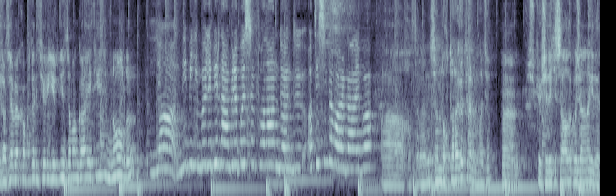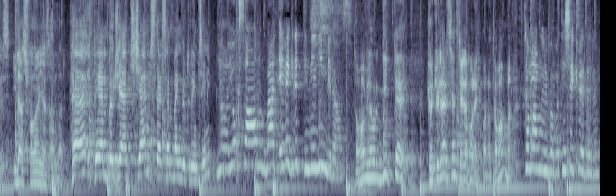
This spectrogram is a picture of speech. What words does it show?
Biraz evvel kapıdan içeri girdiğin zaman gayet iyiydin. Ne oldu? Ya ne bileyim böyle birdenbire başım falan döndü. Ateşim de var galiba. Aa hastalandıysan doktora götürelim bacım. Ha, şu köşedeki sağlık ocağına gideriz. İlaç falan yazarlar. He ipeğim böceğim çiçeğim istersen ben götüreyim seni. Ya yok sağ olun ben eve gidip dinleneyim biraz. Tamam yavrum git de kötülersen telefon et bana tamam mı? Tamam Nuri baba teşekkür ederim.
